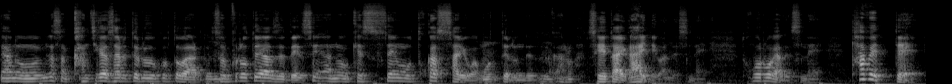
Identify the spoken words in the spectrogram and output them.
あの皆さん勘違いされてることがあると、そのプロテアーゼでせあの血栓を溶かす作用は持ってるんです、あの生体外ではですね。ところがですね食べて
